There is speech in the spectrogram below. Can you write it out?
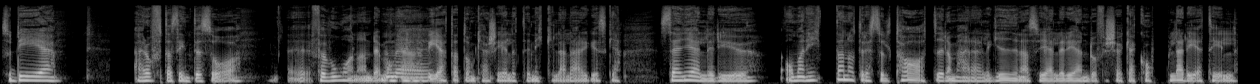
så det är oftast inte så förvånande. Många Nej. vet att de kanske är lite nickelallergiska. Sen gäller det ju om man hittar något resultat i de här allergierna så gäller det ändå att försöka koppla det till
